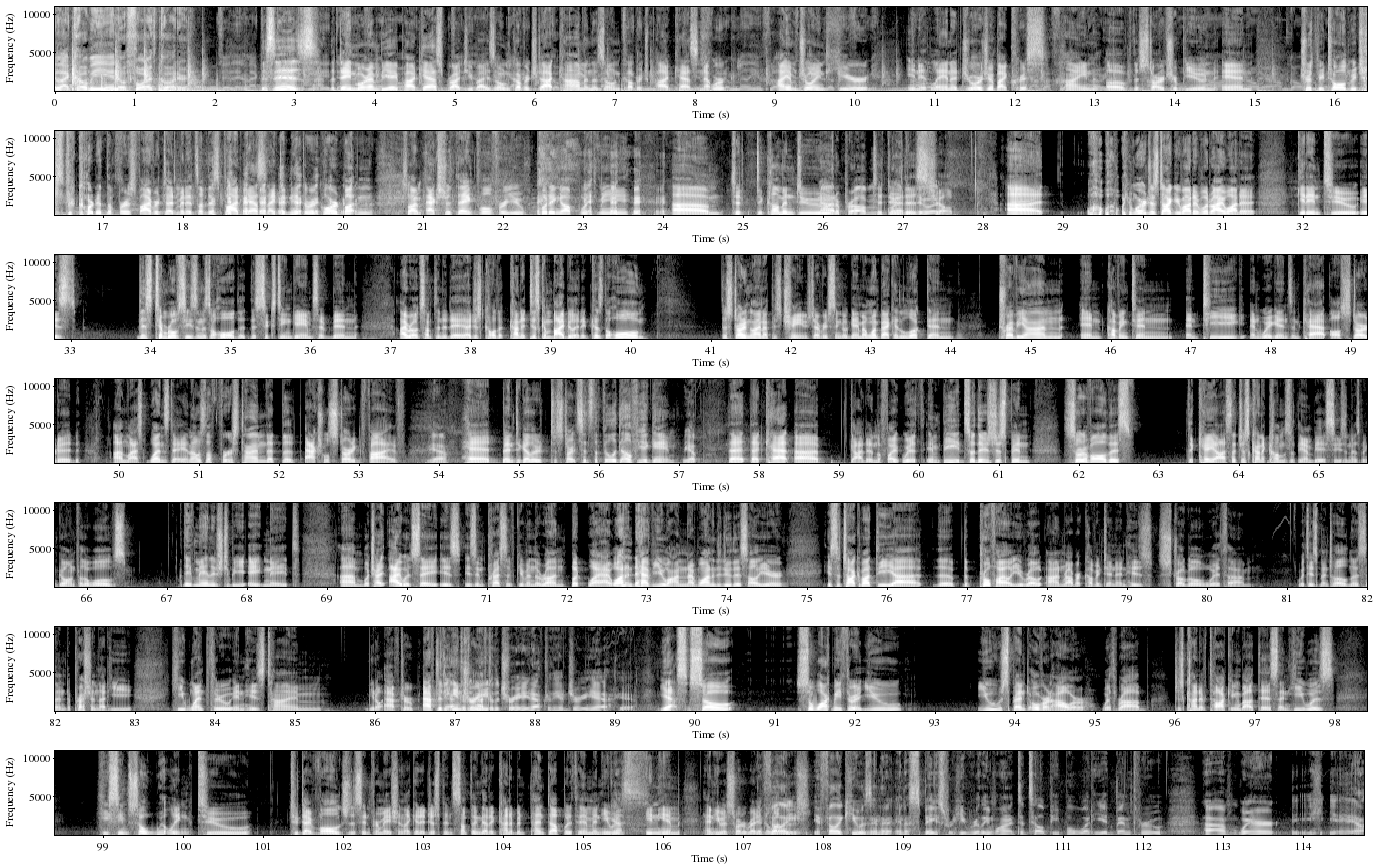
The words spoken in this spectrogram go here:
Feel like Kobe in the fourth quarter. This is the Dane Moore NBA podcast brought to you by ZoneCoverage.com and the Zone Coverage Podcast Network. I am joined here in Atlanta, Georgia by Chris Hine of the Star Tribune. And truth be told, we just recorded the first five or 10 minutes of this podcast and I didn't hit the record button. So I'm extra thankful for you putting up with me um, to, to come and do, Not a problem. to do Glad to this do show. Uh, what we were just talking about and what I want to get into is this Timberwolves season as a whole, the, the 16 games have been. I wrote something today. I just called it kind of discombobulated because the whole the starting lineup has changed every single game. I went back and looked, and Treveon and Covington and Teague and Wiggins and Cat all started on last Wednesday, and that was the first time that the actual starting five Yeah. had been together to start since the Philadelphia game Yep. that that cat uh, got in the fight with Embiid. So there's just been sort of all this the chaos that just kind of comes with the NBA season has been going for the Wolves. They've managed to be eight and eight, um, which I, I would say is is impressive given the run. But why I wanted to have you on, and I wanted to do this all year, is to talk about the uh, the the profile you wrote on Robert Covington and his struggle with um, with his mental illness and depression that he he went through in his time, you know, after after the after injury. The, after the trade, after the injury. Yeah. Yeah. Yes. So so walk me through it. You you spent over an hour with Rob just kind of talking about this and he was he seemed so willing to to divulge this information like it had just been something that had kind of been pent up with him and he was in him and he was sort of ready It to felt let like loose. it felt like he was in a in a space where he really wanted to tell people what he had been through. Um, where he,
